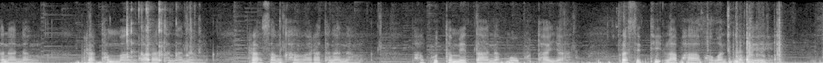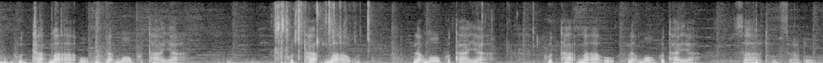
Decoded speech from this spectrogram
ธนานัง พระธรรมังอารัธนานัง พระสังฆังอารัธนานัง พระพุทธเมตตานะโมพุทธายะ ประสิทธิลาภาพระวันตุเต พุทธมาอาอุนะโมพุทธายะ พุทธมาอาอุ นะโมพุทธายะ พุทธมะอาอุนะโมพุทธายะ สาธุ สาธุ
